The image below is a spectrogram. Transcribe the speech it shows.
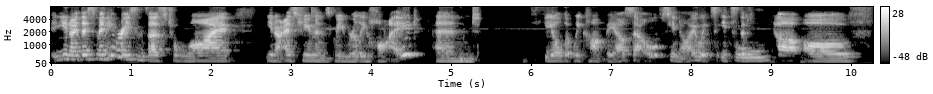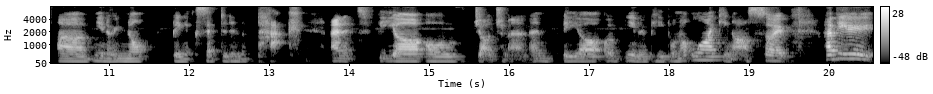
you know, there's many reasons as to why, you know, as humans we really hide and feel that we can't be ourselves. You know, it's it's the fear of um, you know, not being accepted in the pack and it's fear of judgment and fear of you know people not liking us so have you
